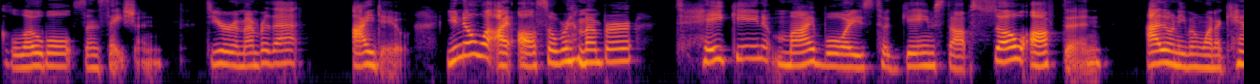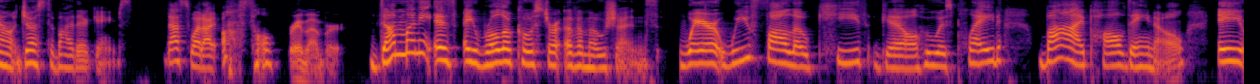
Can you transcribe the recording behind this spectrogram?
global sensation. Do you remember that? I do. You know what I also remember? Taking my boys to GameStop so often I don't even want to count just to buy their games. That's what I also remember. Dumb Money is a roller coaster of emotions where we follow Keith Gill, who is played by Paul Dano, a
